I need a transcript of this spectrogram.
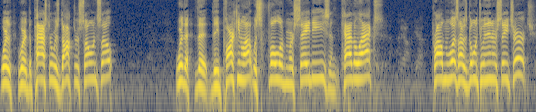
where, where the pastor was Dr. So and so, where the, the, the parking lot was full of Mercedes and Cadillacs. Problem was, I was going to an inner city church.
